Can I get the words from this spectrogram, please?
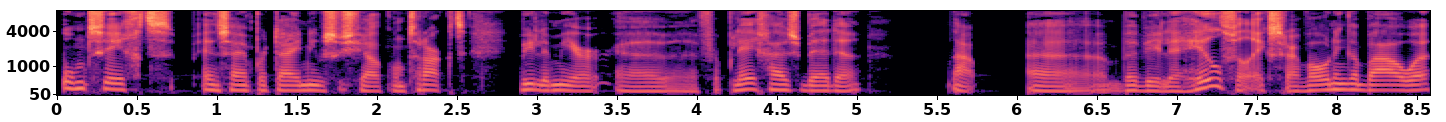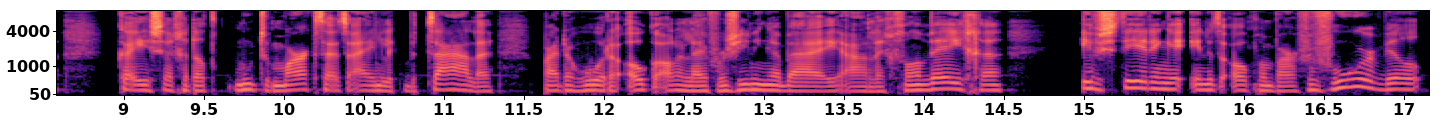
Omtzigt en zijn partij Nieuw Sociaal Contract willen meer uh, verpleeghuisbedden. Nou, uh, we willen heel veel extra woningen bouwen. Kan je zeggen dat moet de markt uiteindelijk betalen. Maar er horen ook allerlei voorzieningen bij. Aanleg van wegen. Investeringen in het openbaar vervoer wil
